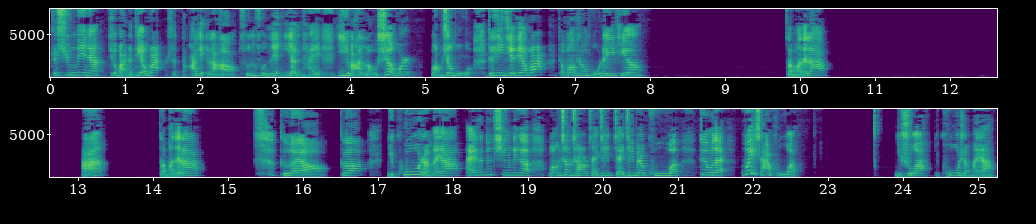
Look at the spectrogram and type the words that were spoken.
这兄弟呢就把这电话是打给了啊，纯纯的烟台一把老社会。王胜普这一接电话，这王胜普这一听，怎么的啦？啊，怎么的啦？哥呀，哥，你哭什么呀？哎，他就听那个王胜超在这在这边哭啊，对不对？为啥哭啊？你说你哭什么呀？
